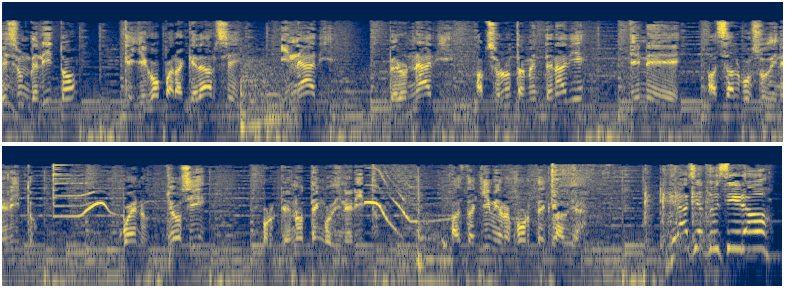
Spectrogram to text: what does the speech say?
es un delito que llegó para quedarse y nadie, pero nadie, absolutamente nadie, tiene a salvo su dinerito. Bueno, yo sí, porque no tengo dinerito. Hasta aquí mi reporte, Claudia. Gracias, Luis Ciro.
